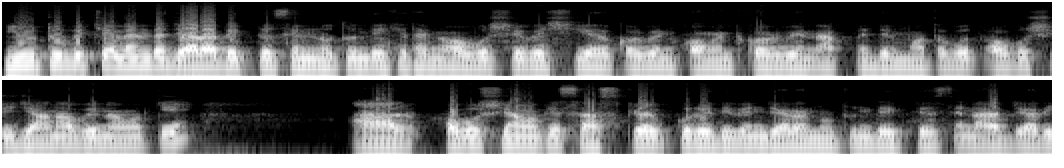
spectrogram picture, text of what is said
ইউটিউবে চ্যানেলটা যারা দেখতেছেন, নতুন দেখে থাকেন, অবশ্যই বেশ শেয়ার করবেন কমেন্ট করবেন। আপনাদের মতামত অবশ্যই জানাবেন আমাকে। আর অবশ্যই আমাকে সাবস্ক্রাইব করে দিবেন, যারা নতুন দেখতেছেন আর যারা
